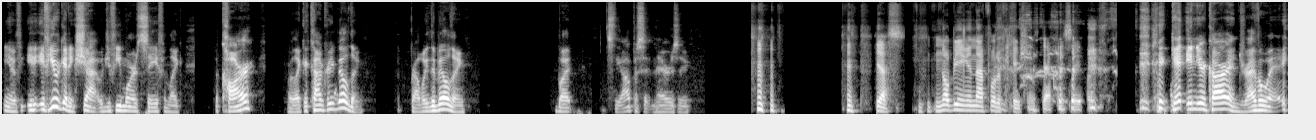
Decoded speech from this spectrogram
you know, if if you were getting shot, would you feel more safe in like a car or like a concrete building? Probably the building. But it's the opposite in heresy. yes, not being in that fortification is definitely safer. Get in your car and drive away.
